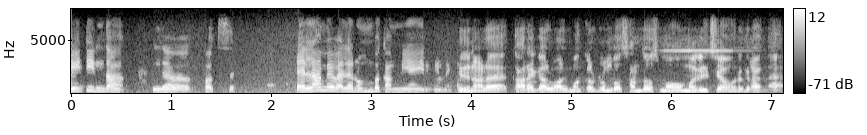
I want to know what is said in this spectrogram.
எயிட்டீன் தான் இந்த பப்ஸு எல்லாமே விலை ரொம்ப கம்மியாக இருக்கு இன்னைக்கு. இதனால காரைக்கால் வாழ் மக்கள் ரொம்ப சந்தோஷமாகவும் மகிழ்ச்சியாகவும் இருக்கிறாங்க.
